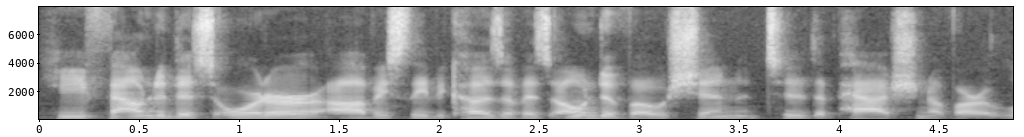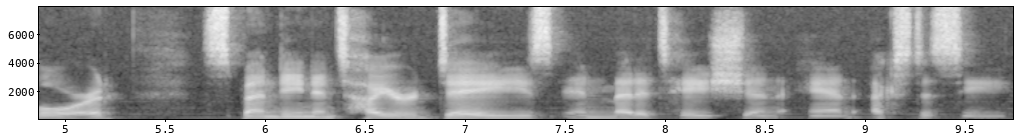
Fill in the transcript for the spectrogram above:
He founded this order obviously because of his own devotion to the passion of our Lord spending entire days in meditation and ecstasy,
